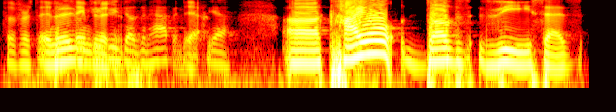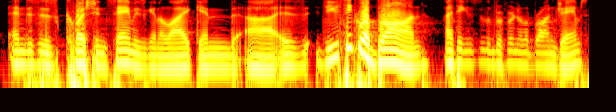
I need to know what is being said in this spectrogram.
For the first in But the same usually division. doesn't happen. Yeah. yeah. Uh, Kyle Doves Z says, and this is question Sami's gonna like, and uh, is do you think LeBron? I think this is referring to LeBron James,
